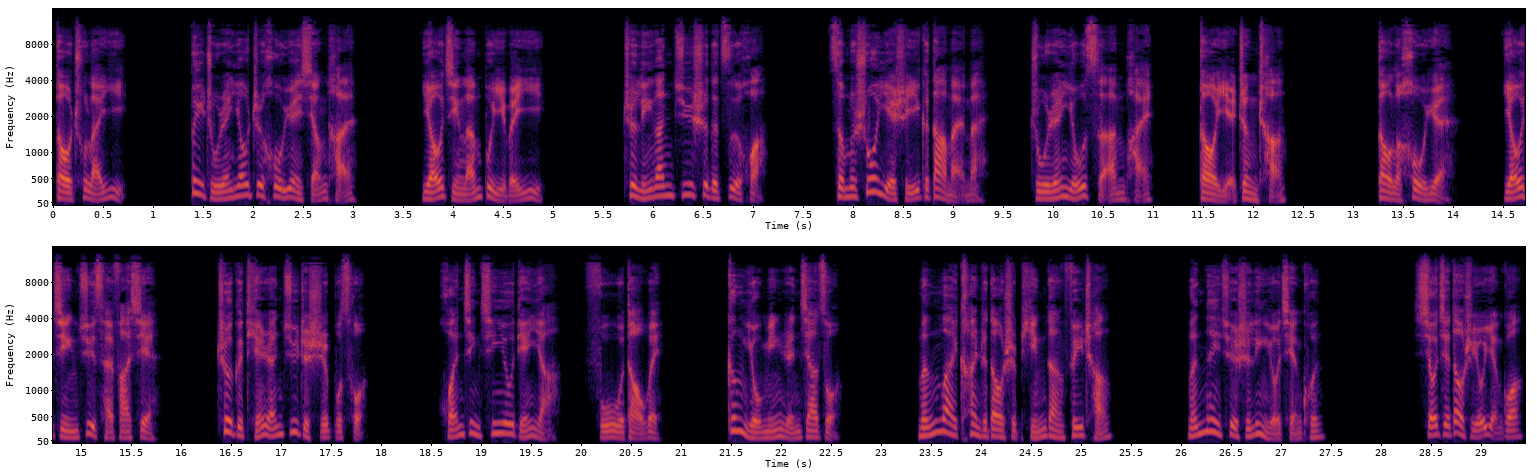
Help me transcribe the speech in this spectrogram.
道出来意，被主人邀至后院详谈。姚锦兰不以为意。这临安居士的字画，怎么说也是一个大买卖。主人有此安排，倒也正常。到了后院，姚景句才发现，这个田然居着时不错，环境清幽典雅，服务到位，更有名人佳作。门外看着倒是平淡非常，门内却是另有乾坤。小姐倒是有眼光，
